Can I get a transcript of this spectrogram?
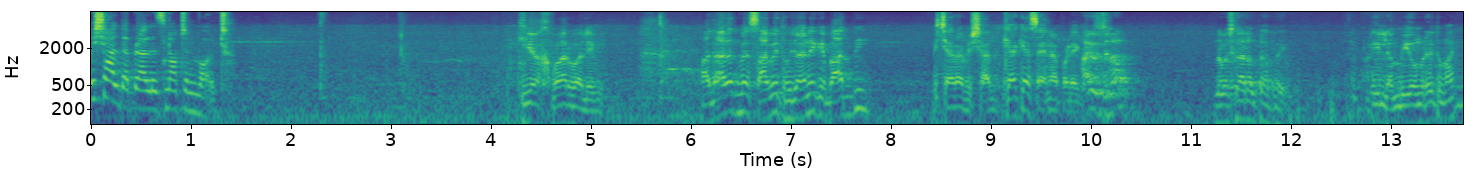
Vishal Dabral is not involve ये अखबार वाले भी। अदालत में साबित हो जाने के बाद भी बेचारा विशाल क्या क्या सहना पड़ेगा? नमस्कार अल्ताफ भाई। बड़ी लंबी उम्र है तुम्हारी।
